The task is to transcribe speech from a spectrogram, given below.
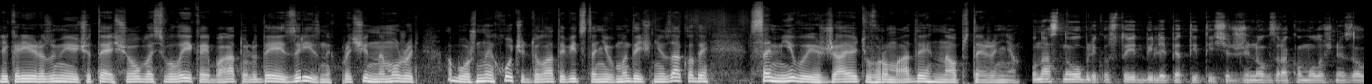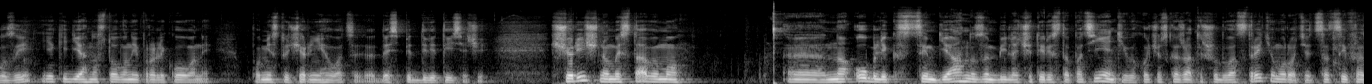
Лікарі, розуміючи те, що область велика і багато людей з різних причин не можуть або ж не хочуть долати відстані в медичні заклади, самі виїжджають в громади на обстеження. У нас на обліку стоїть біля 5 тисяч жінок з раком молочної залози, які діагностовані і проліковані. По місту Чернігова це десь під 2 тисячі. Щорічно ми ставимо на облік з цим діагнозом біля 400 пацієнтів. І хочу сказати, що у 2023 році ця цифра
